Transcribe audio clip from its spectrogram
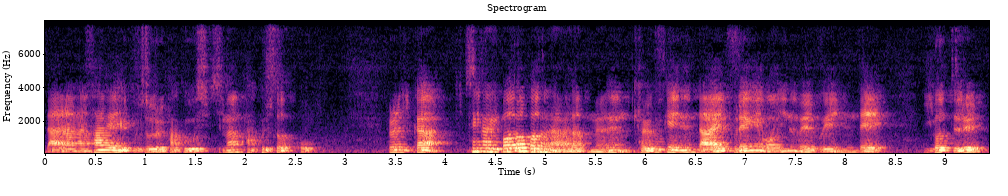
나라나 사회의 구조를 바꾸고 싶지만 바꿀 수 없고 그러니까 생각이 뻗어뻗어 나가다 보면은 결국에는 나의 불행의 원인은 외부에 있는데 이것들을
